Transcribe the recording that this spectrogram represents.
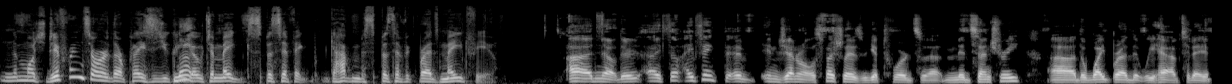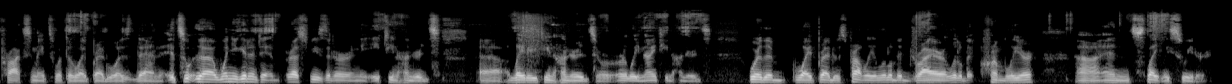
much difference, or are there places you can go to make specific, have specific breads made for you? Uh, no, there. I, th- I think in general, especially as we get towards uh, mid-century, uh, the white bread that we have today approximates what the white bread was then. It's uh, when you get into recipes that are in the 1800s, uh, late 1800s or early 1900s, where the white bread was probably a little bit drier, a little bit crumblier, uh, and slightly sweeter.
